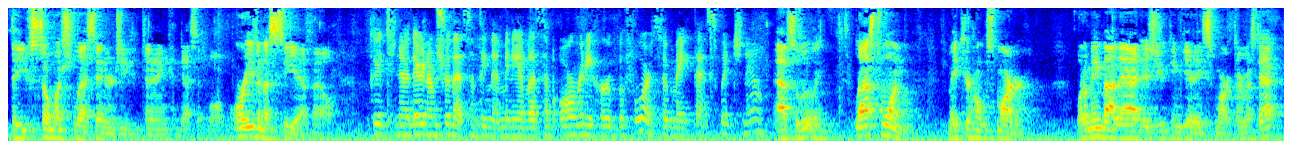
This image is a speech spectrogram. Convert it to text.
They use so much less energy than an incandescent bulb, or even a CFL. Good to know there. And I'm sure that's something that many of us have already heard before. So make that switch now. Absolutely. Last one, make your home smarter. What I mean by that is you can get a smart thermostat,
